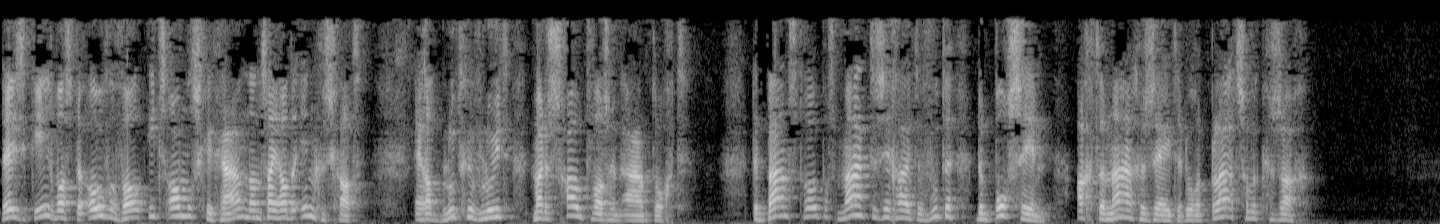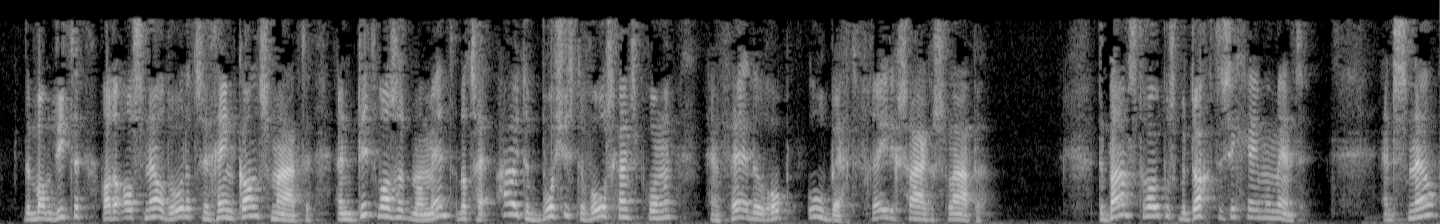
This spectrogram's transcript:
Deze keer was de overval iets anders gegaan dan zij hadden ingeschat. Er had bloed gevloeid, maar de schout was in aantocht. De baanstropers maakten zich uit de voeten de bossen in, achterna gezeten door het plaatselijk gezag. De bandieten hadden al snel door dat ze geen kans maakten, en dit was het moment dat zij uit de bosjes tevoorschijn sprongen en verderop Oelbert vredig zagen slapen. De baanstropers bedachten zich geen moment, en snel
